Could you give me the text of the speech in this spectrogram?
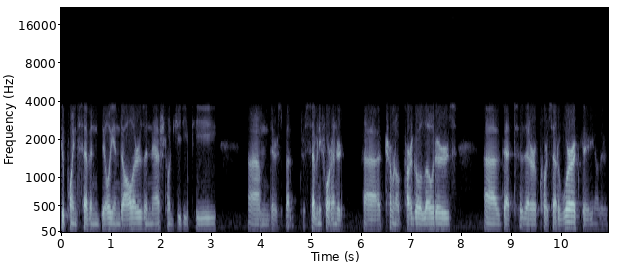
2.7 billion dollars in national GDP. Um, there's about there's 7,400 uh, terminal cargo loaders uh, that that are of course out of work. There, you know, there's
